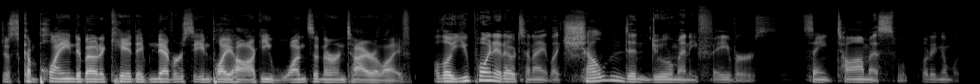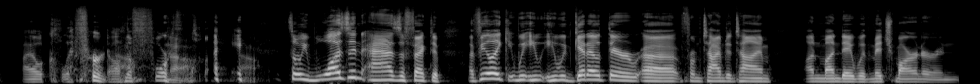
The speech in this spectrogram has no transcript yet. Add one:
just complained about a kid they've never seen play hockey once in their entire life. Although you pointed out tonight, like Sheldon didn't do him any favors. St. Thomas putting him with Kyle Clifford on the fourth no, line. no. So he wasn't as effective. I feel like we, he, he would get out there uh, from time to time on Monday with Mitch Marner, and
